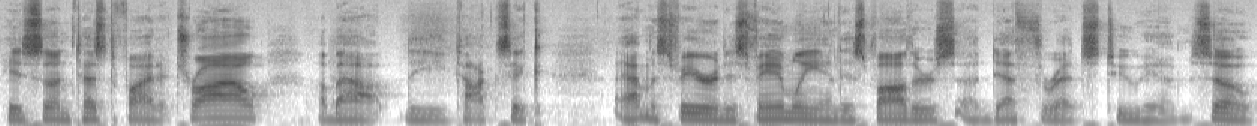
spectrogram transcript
His son testified at trial about the toxic atmosphere in his family and his father's uh, death threats to him. So,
